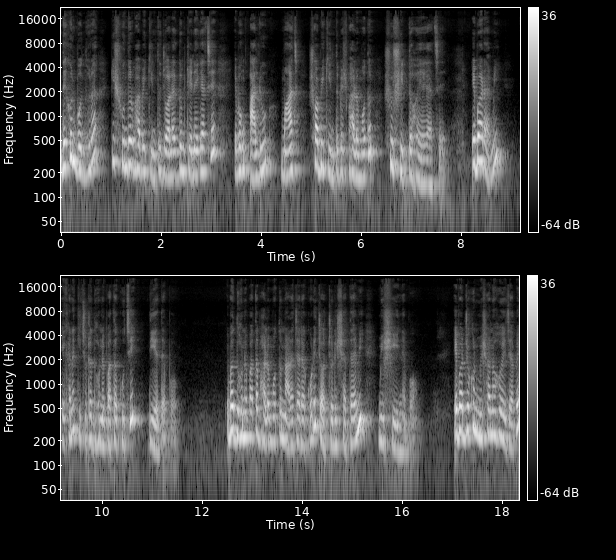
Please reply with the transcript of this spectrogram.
দেখুন বন্ধুরা, কি সুন্দরভাবে কিন্তু জল একদম টেনে গেছে এবং আলু, মাছ সবই কিন্তু বেশ ভালো মতন সুসিদ্ধ হয়ে গেছে। এবার আমি এখানে কিছুটা ধনেপাতা কুচি দিয়ে দেব। এবার ধনেপাতা ভালো মতো নাড়াচাড়া করে চচ্চড়ির সাথে আমি মিশিয়ে নেব। এবার যখন মেশানো হয়ে যাবে,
